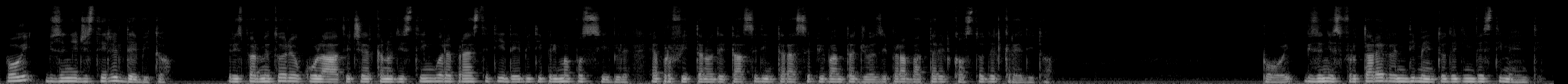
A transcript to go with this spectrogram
Poi bisogna gestire il debito. I risparmiatori oculati cercano di estinguere prestiti e debiti prima possibile e approfittano dei tassi di interesse più vantaggiosi per abbattere il costo del credito. Poi bisogna sfruttare il rendimento degli investimenti.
